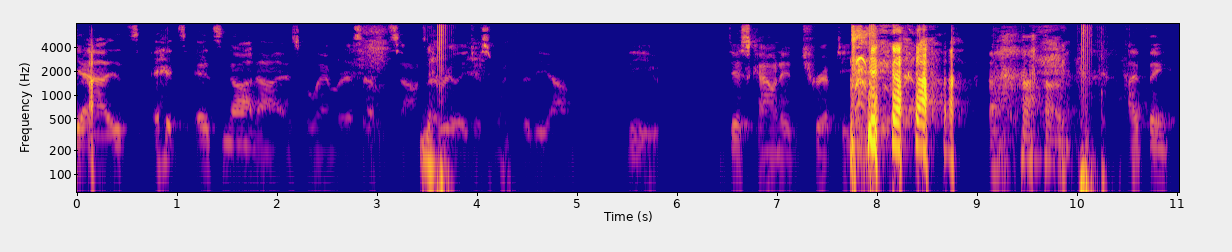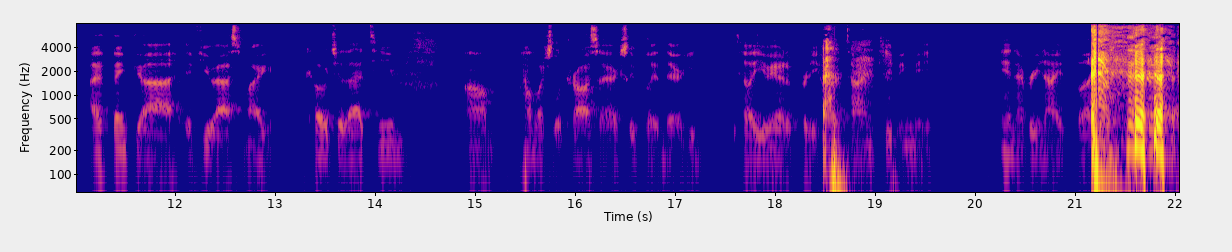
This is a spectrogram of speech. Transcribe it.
Yeah, it's it's it's not uh, as glamorous as it sounds. I really just went for the um the discounted trip to. Um, I think I think uh, if you asked my coach of that team um, how much lacrosse I actually played there, he'd tell you he had a pretty hard time keeping me in every night. But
